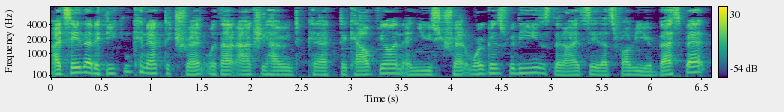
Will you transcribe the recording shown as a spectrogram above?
I'd say that if you can connect to Trent without actually having to connect to Calpheon and use Trent workers for these, then I'd say that's probably your best bet.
